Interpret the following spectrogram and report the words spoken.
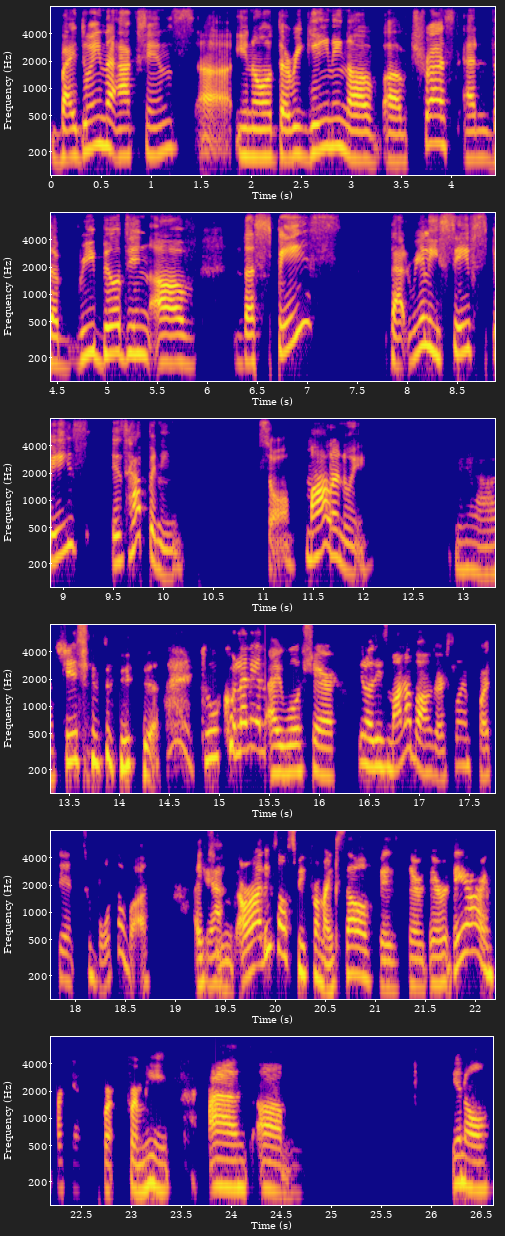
by doing the actions uh, you know the regaining of of trust and the rebuilding of the space that really safe space is happening so mahalo nui Yeah, she's to Kulani and I will share, you know, these Mana Bombs are so important to both of us. I Yeah. think, or at least I'll speak for myself, is they're they're they are important for, for me. And um, you know,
